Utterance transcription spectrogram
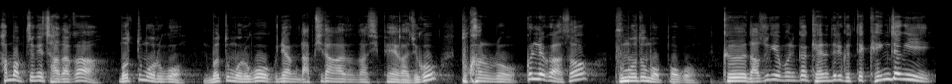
한밤중에 자다가 뭣도 모르고 뭣도 모르고 그냥 납치당하다시피 해가지고 북한으로 끌려가서 부모도 못 보고 그 나중에 보니까 걔네들이 그때 굉장히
